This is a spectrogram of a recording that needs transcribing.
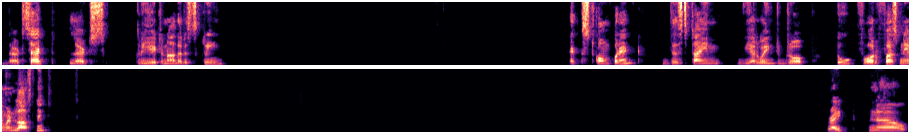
That's it. Let's create another screen. Text component. This time we are going to drop two for first name and last name. Right now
